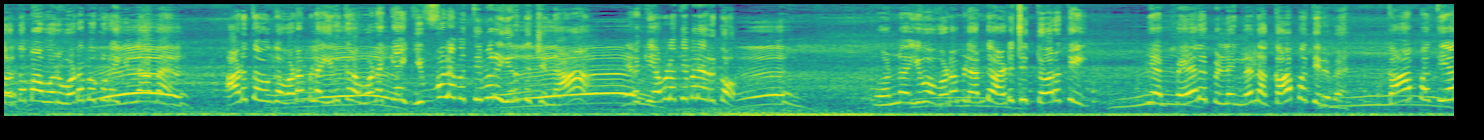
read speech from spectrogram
சொந்தமா ஒரு உடம்பு கூட இல்லாம அடுத்தவங்க உடம்புல இருக்கிற உனக்கே இவ்வளவு திமிரு இருந்துச்சுன்னா எனக்கு எவ்வளவு திமிரு இருக்கும் உன்னை இவ உடம்புல இருந்து அடிச்சு துரத்தி என் பேர பிள்ளைங்களை நான் காப்பாத்திருவேன். காப்பாத்தியே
